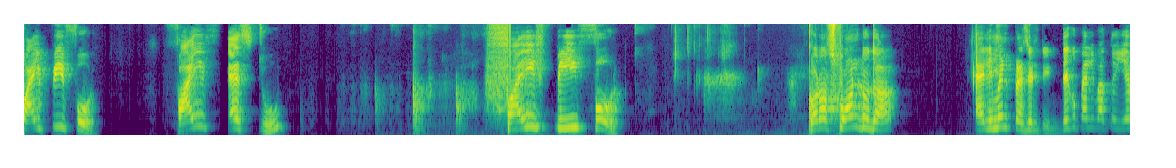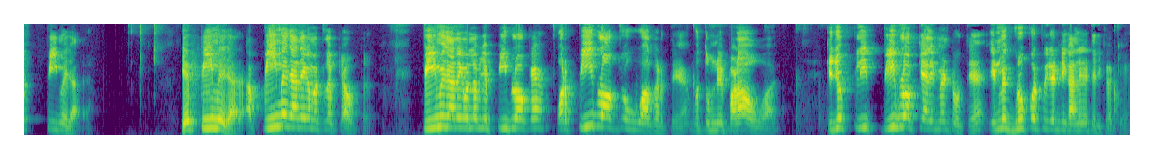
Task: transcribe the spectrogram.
5p4 5s2 5p4 correspond to the element present in देखो, पहली बात तो ये p में जा रहा है। ये p में जा रहा है। अब p में जाने का मतलब क्या होता है? पी में जाने का मतलब ये पी ब्लॉक है और पी ब्लॉक जो हुआ करते हैं, वो तुमने पढ़ा हुआ है कि जो पी ब्लॉक के एलिमेंट होते हैं, इनमें ग्रुप और पीरियड निकालने का तरीका क्या है?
